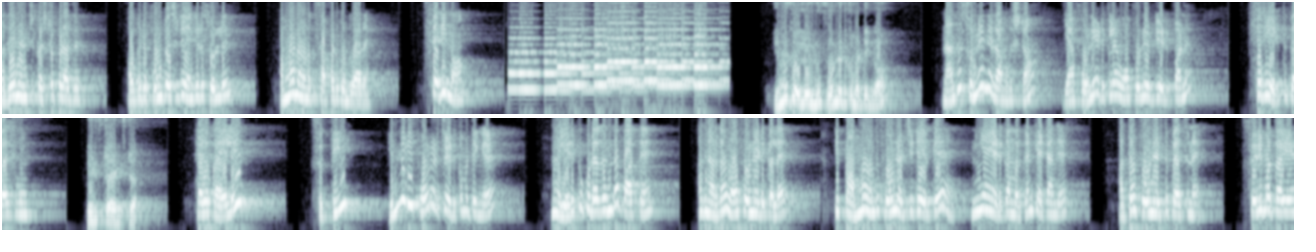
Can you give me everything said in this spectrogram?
அதே நினைச்சு கஷ்டப்படாது. அவகிட்ட ஃபோன் பேசிட்டு என்கிட்ட சொல்லு. அம்மா நான் உனக்கு சாப்பாடு கொண்டு வரேன். சரிம்மா. என்ன கையில இன்னும் ஃபோன் எடுக்க மாட்டீங்க நான் தான் சொன்னேன் ராமகிருஷ்ணா. என் போனே எடுக்கல உன் போன் எப்படி எடுப்பான்னு? சரி எடுத்து பேசுவோம். எடுத்துட்டா எடுத்துட்டா. ஹலோ கயலி. சக்தி என்னடி போன் அடிச்சு எடுக்க மாட்டீங்க? நான் எடுக்க கூடாதுன்னு தான் பார்த்தேன். அதனால தான் உன் போன் எடுக்கல. இப்ப அம்மா வந்து போன் அடிச்சிட்டே இருக்கே. நீ ஏன் எடுக்காம இருக்கேன்னு கேட்டாங்க. அதான் போன் எடுத்து பேசினேன். சரிம்மா தாயே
